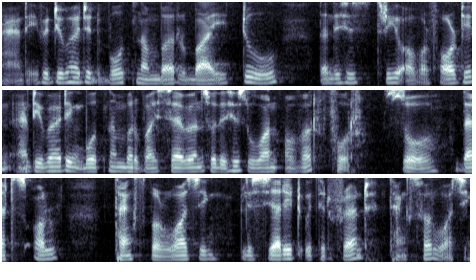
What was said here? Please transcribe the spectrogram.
and if you divided both number by 2 then this is 3 over 14 and dividing both number by 7 so this is 1 over 4 so that's all. Thanks for watching. Please share it with your friend. Thanks for watching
